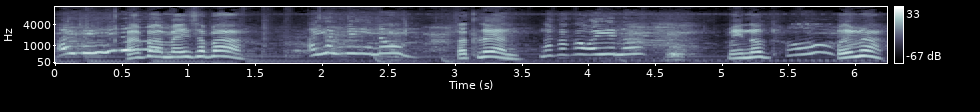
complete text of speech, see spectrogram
Ay, may hinog! Ay pa, may isa pa. Ayan, may hinog! Tatlo yan. Nakakaw, ayun oh. May nog. Oo. Kunin mo na.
